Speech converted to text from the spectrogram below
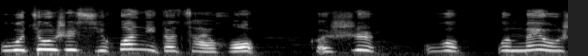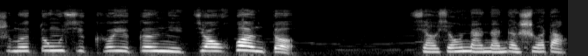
我就是喜欢你的彩虹，可是我我没有什么东西可以跟你交换的。”小熊喃喃地说道。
